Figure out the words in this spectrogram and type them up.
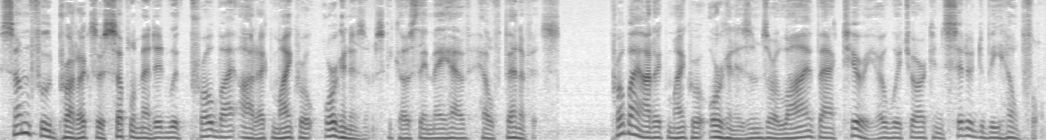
Some food products are supplemented with probiotic microorganisms because they may have health benefits. Probiotic microorganisms are live bacteria which are considered to be helpful.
